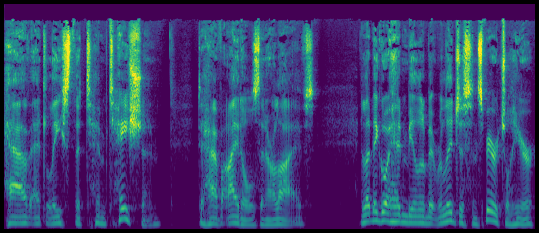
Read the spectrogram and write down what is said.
have at least the temptation to have idols in our lives. And let me go ahead and be a little bit religious and spiritual here.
